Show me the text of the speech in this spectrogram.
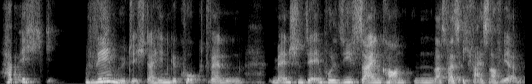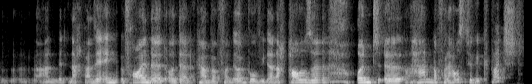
habe ich wehmütig dahin geguckt, wenn Menschen sehr impulsiv sein konnten. Was weiß ich, weiß noch, wir waren mit Nachbarn sehr eng befreundet und dann kam er von irgendwo wieder nach Hause und äh, haben noch vor der Haustür gequatscht.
